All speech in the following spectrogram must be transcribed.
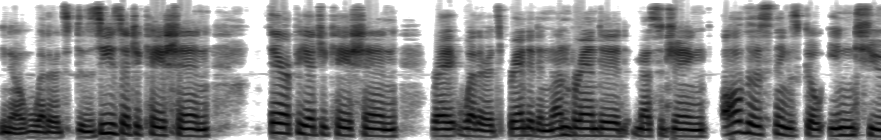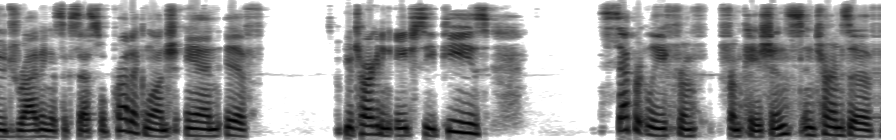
you know, whether it's disease education, therapy education, right? Whether it's branded and unbranded messaging, all those things go into driving a successful product launch. And if you're targeting HCPs, separately from from patients in terms of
